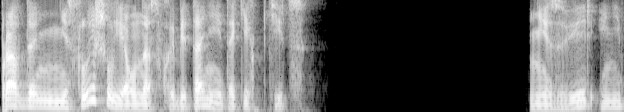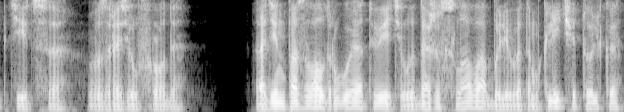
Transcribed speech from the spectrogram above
Правда, не слышал я у нас в Хобитании таких птиц. «Не зверь и не птица», — возразил Фродо. Один позвал, другой ответил, и даже слова были в этом кличе, только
